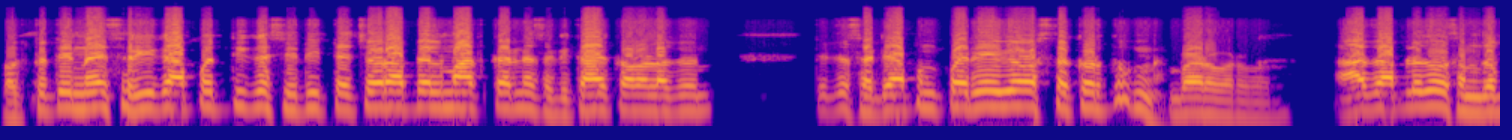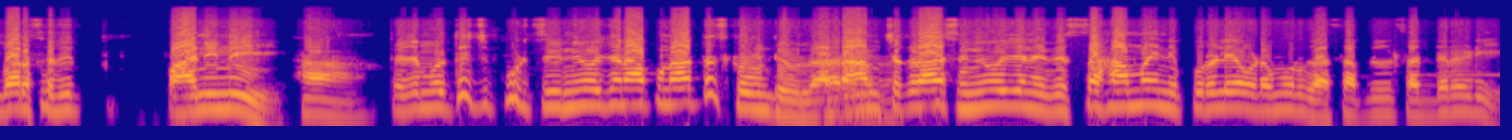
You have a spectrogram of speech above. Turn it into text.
फक्त ते नैसर्गिक आपत्ती का शेती त्याच्यावर आपल्याला मात करण्यासाठी काय करावं लागेल? त्याच्यासाठी आपण पर्याय व्यवस्था करतो ना. बरोबर बरोबर. आज आपल्याजवळ समजा बरसातीत पाणी नाही हा. त्याच्यामुळे त्याची पुढचे नियोजन आपण आताच करून ठेवलं. आता बरोबर. आमच्याकडे असं नियोजन आहे की सहा महिने पुरले एवढा मुरगा असं आपल्याला सध्या रेडी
